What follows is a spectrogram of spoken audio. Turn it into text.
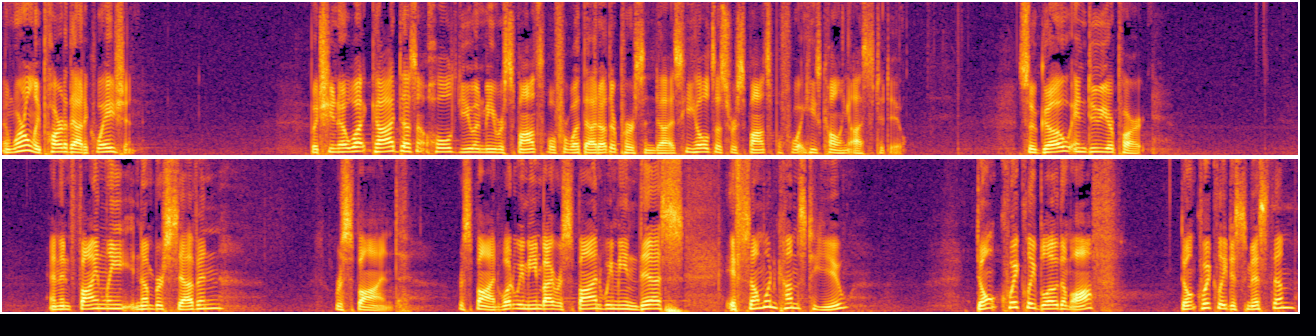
and we're only part of that equation. But you know what? God doesn't hold you and me responsible for what that other person does. He holds us responsible for what He's calling us to do. So go and do your part. And then finally, number seven, respond. Respond. What do we mean by respond? We mean this if someone comes to you don't quickly blow them off, don't quickly dismiss them.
